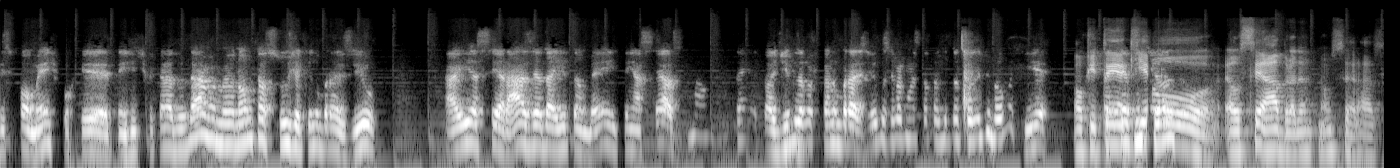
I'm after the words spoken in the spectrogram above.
principalmente porque tem gente que fica na dúvida, ah, mas meu nome tá sujo aqui no Brasil, aí a Serasa é daí também, tem acesso? Não, tem. A dívida vai ficar no Brasil você vai começar a sua vida toda de novo aqui. O que tem aqui é o, é o Seabra, né? Não o Serasa.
